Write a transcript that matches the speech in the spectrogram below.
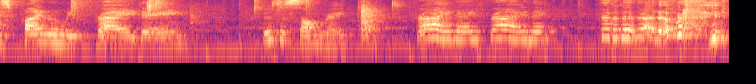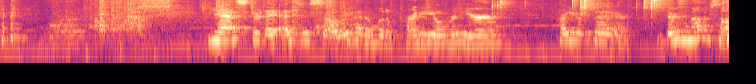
Is finally Friday. There's a song, right? Friday, Friday, da da da da da, Friday. Yesterday, as you saw, we had a little party over here, party over there. There's another song.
